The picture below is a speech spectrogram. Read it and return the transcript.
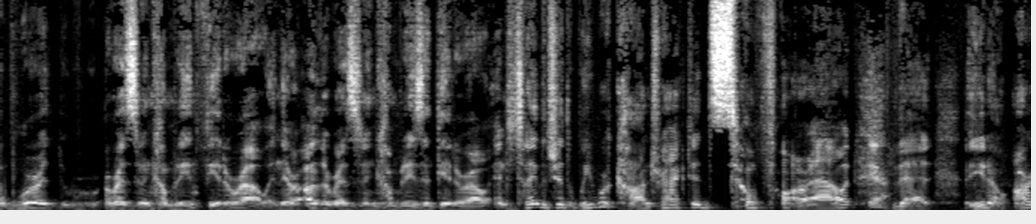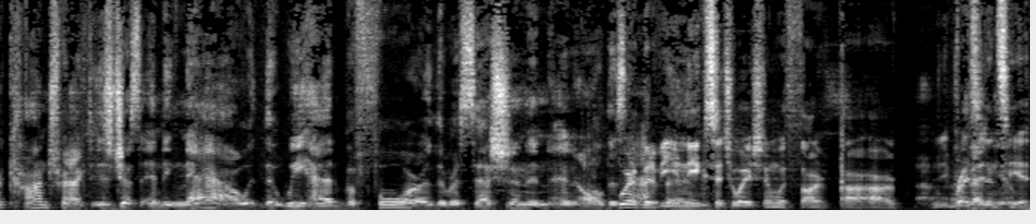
we're a resident company in Theater Row, and there are other resident companies at Theater Row. And to tell you the truth, we were contracted so far out Yeah. that you know our contract is just ending now that we had before the recession and, and all this. We're in a bit of a unique situation with our our, our residency at,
